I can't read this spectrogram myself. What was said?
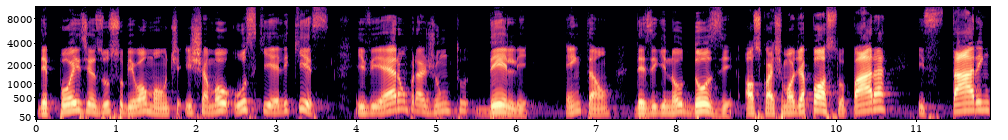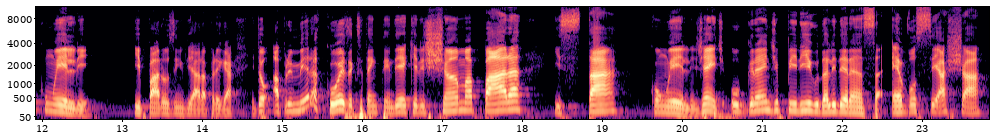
Depois Jesus subiu ao monte e chamou os que ele quis, e vieram para junto dele. Então designou doze, aos quais chamou de apóstolo, para estarem com ele e para os enviar a pregar. Então, a primeira coisa que você tem que entender é que ele chama para estar com ele. Gente, o grande perigo da liderança é você achar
